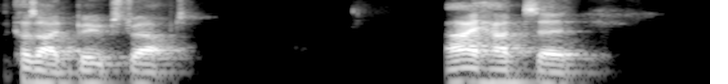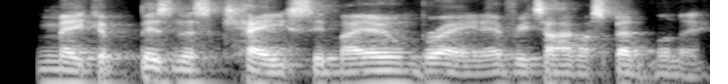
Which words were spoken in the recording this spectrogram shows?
because I'd bootstrapped, I had to make a business case in my own brain every time I spent money.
